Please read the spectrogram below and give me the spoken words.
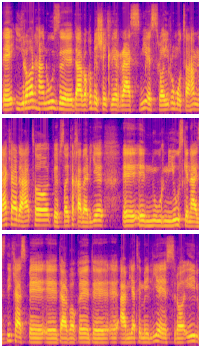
ایران هنوز در واقع به شکل رسمی اسرائیل رو متهم نکرده. حتی وبسایت خبری نور نیوز که نزدیک است به در واقع امنیت ملی اسرائیل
